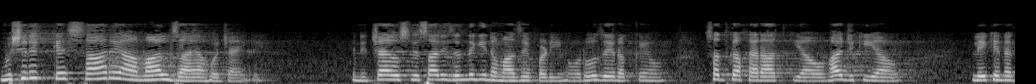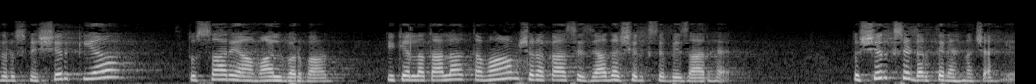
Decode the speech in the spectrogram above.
مشرق کے سارے اعمال ضائع ہو جائیں گے۔ یعنی چاہے اس نے ساری زندگی نمازیں پڑھی ہوں، روزے رکھے ہوں، صدقہ خیرات کیا ہو، حج کیا ہو، لیکن اگر اس نے شرک کیا تو سارے اعمال برباد۔ کیونکہ اللہ تعالیٰ تمام شرکا سے زیادہ شرک سے بیزار ہے۔ تو شرک سے ڈرتے رہنا چاہیے۔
